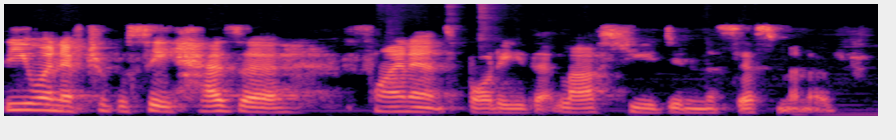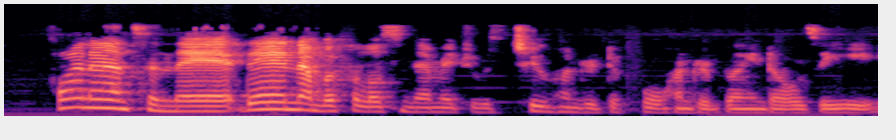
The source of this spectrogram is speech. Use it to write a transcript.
the UNFCCC has a finance body that last year did an assessment of finance, and their, their number for loss and damage was 200 to $400 billion a year.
